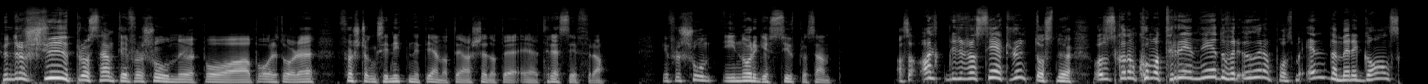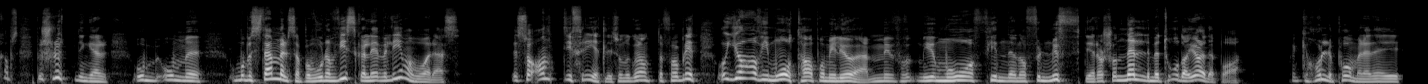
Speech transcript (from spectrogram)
107 inflasjon nå på, på året år. Det er første gang siden 1991 at det har skjedd at det er tresifra. Inflasjon i Norge 7% Altså, alt blir rasert rundt oss nå, og så skal de komme og tre nedover ørene på oss med enda mer galskapsbeslutninger om, om, om bestemmelser på hvordan vi skal leve livet vårt. Det er så antifrihetlig som det går an å få blitt. Og ja, vi må ta på miljøet, men vi må finne noen fornuftige, rasjonelle metoder å gjøre det på. Kan ikke holde på med det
